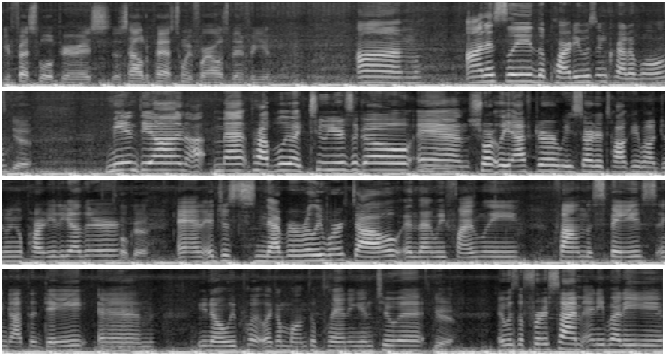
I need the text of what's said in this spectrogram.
your festival appearance, that's how the past 24 hours been for you. Honestly, the party was incredible. Yeah. Me and Dion uh, met probably like two years ago, and shortly after, we started talking about doing a party together. Okay. and it just never really worked out and then we finally found the space and got the date and you know we put like a month of planning into it Yeah. it was the first time anybody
